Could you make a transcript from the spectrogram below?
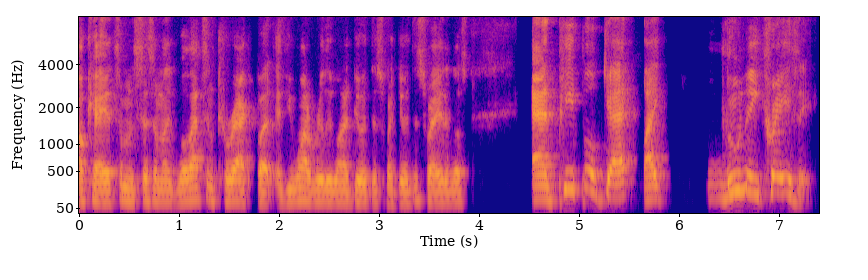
okay. And someone says, I'm like, well, that's incorrect. But if you want to really want to do it this way, do it this way. And it goes, and people get like loony crazy.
